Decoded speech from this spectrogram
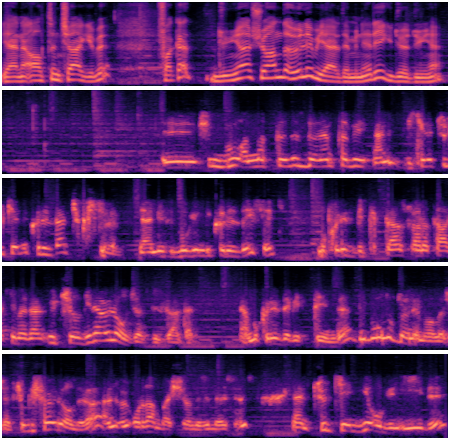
Yani altın çağ gibi. Fakat dünya şu anda öyle bir yerde mi? Nereye gidiyor dünya? Şimdi bu anlattığınız dönem tabii yani bir kere Türkiye'nin krizden çıkış dönemi. Yani biz bugün bir krizdeysek bu kriz bittikten sonra takip eden 3 yıl yine öyle olacağız biz zaten. Yani bu kriz de bittiğinde bir bolluk dönemi olacak. Çünkü şöyle oluyor. Yani oradan başlayalım izin verirseniz. Yani Türkiye niye o gün iyiydi?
